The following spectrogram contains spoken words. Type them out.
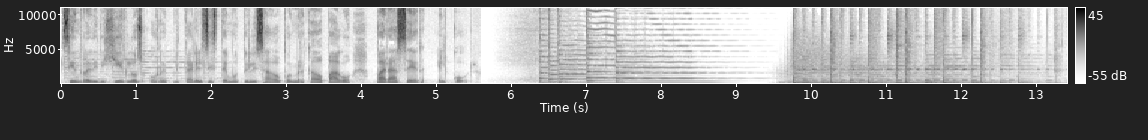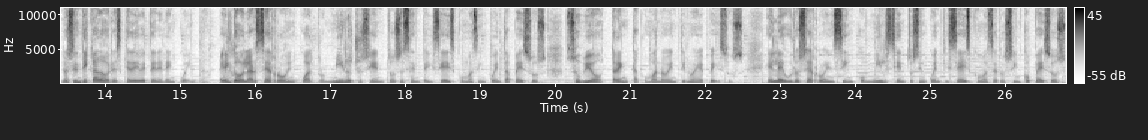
sin redirigirlos o replicar el sistema utilizado por Mercado Pago para hacer el cobro. Los indicadores que debe tener en cuenta. El dólar cerró en 4.866,50 pesos, subió 30,99 pesos. El euro cerró en 5.156,05 pesos,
